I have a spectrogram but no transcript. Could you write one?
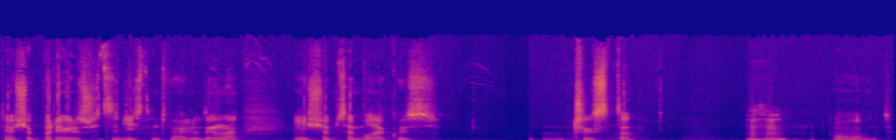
тим, щоб перевірити, що це дійсно твоя людина, і щоб це було якось чисто. Угу. От.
